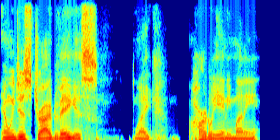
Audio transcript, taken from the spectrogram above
and we just drive to Vegas like hardly any money,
